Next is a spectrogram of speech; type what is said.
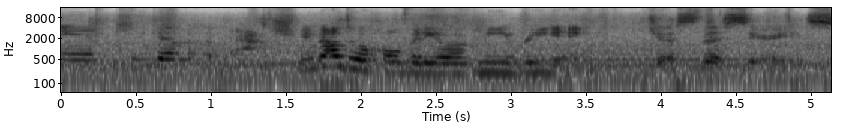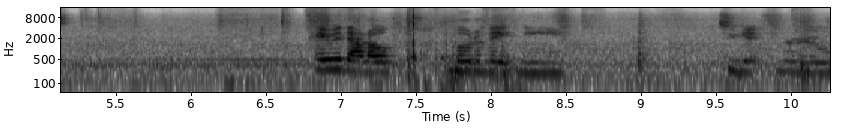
and Kingdom of Ash. Maybe I'll do a whole video of me reading just this series. Maybe that'll motivate me to get through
